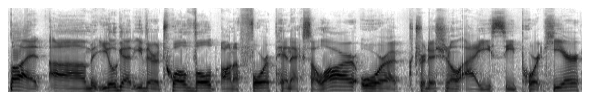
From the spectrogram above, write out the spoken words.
But um, you'll get either a 12 volt on a 4-pin XLR or a traditional IEC port here.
